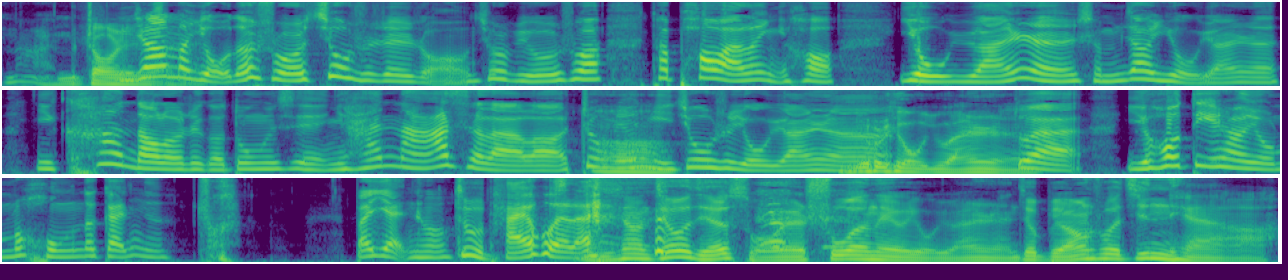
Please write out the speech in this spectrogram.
那他妈招人你知道吗？有的时候就是这种，就是比如说他抛完了以后，有缘人，什么叫有缘人？你看到了这个东西，你还拿起来了，证明啊你就是有缘人。就是有缘人。，对，以后地上有什么红的，赶紧歘，把眼睛就抬回来。你像娇姐所谓说的那个有缘人，就比方说今天啊，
